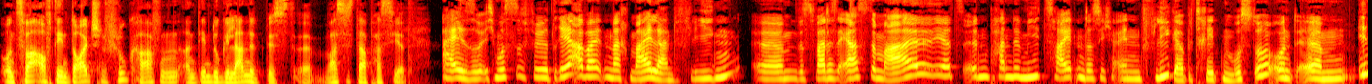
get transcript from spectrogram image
und zwar auf den deutschen Flughafen, an dem du gelandet bist. Äh, was ist da passiert? Also, ich musste für Dreharbeiten nach Mailand fliegen. Ähm, das war das erste Mal jetzt in Pandemiezeiten, dass ich einen Flieger betreten musste. Und ähm, in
